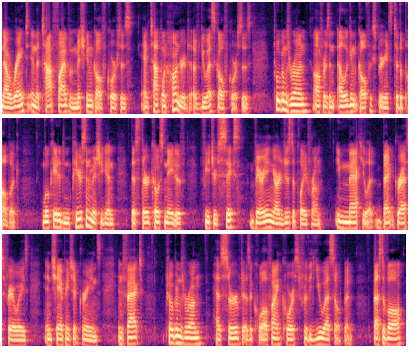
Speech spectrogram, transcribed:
Now ranked in the top 5 of Michigan golf courses and top 100 of U.S. golf courses, Pilgrims Run offers an elegant golf experience to the public. Located in Pierson, Michigan, this Third Coast native features six varying yardages to play from, immaculate bent grass fairways, and championship greens. In fact, Pilgrim's Run has served as a qualifying course for the U.S. Open. Best of all,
